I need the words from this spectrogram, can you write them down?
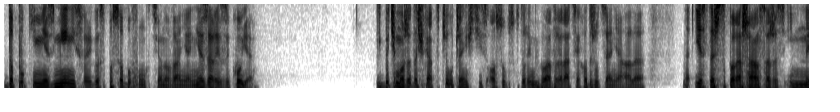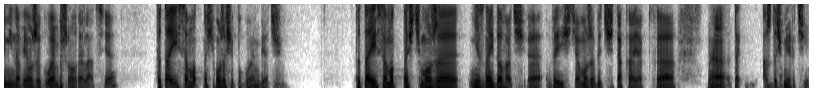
dopóki nie zmieni swojego sposobu funkcjonowania, nie zaryzykuje. I być może doświadczy u części z osób, z którymi była w relacjach odrzucenia, ale jest też spora szansa, że z innymi nawiąże głębszą relację, to ta jej samotność może się pogłębiać. To ta jej samotność może nie znajdować e, wyjścia, może być taka jak e, e, aż do śmierci.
